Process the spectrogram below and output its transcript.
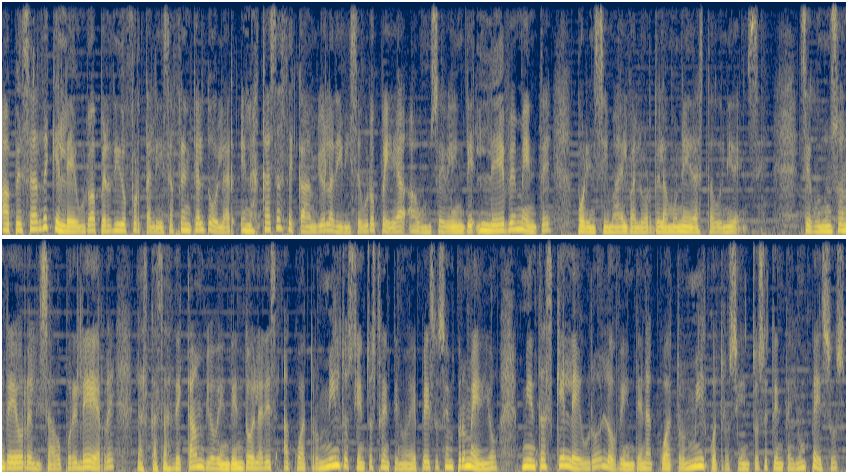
A pesar de que el euro ha perdido fortaleza frente al dólar, en las casas de cambio la divisa europea aún se vende levemente por encima del valor de la moneda estadounidense. Según un sondeo realizado por el ER, las casas de cambio venden dólares a 4.239 pesos en promedio, mientras que el euro lo venden a 4.471 pesos.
